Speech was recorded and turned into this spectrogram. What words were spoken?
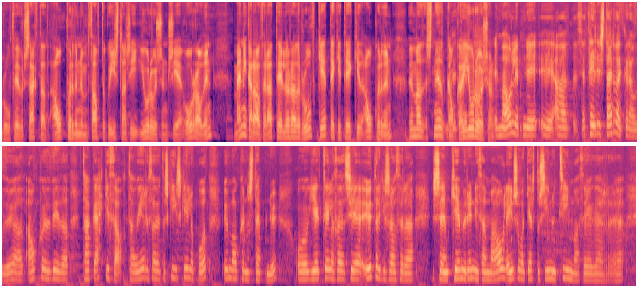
Rúf hefur sagt að ákverðunum þáttöku Íslands í Eurovision sé óráðinn Menningar á þeirra telur að Rúf get ekki tekið ákverðun um að sniðganga Eurovision. Málefni eh, að þeirri stærðagráðu að ákverðu við að taka ekki þátt, þá eru það þetta skýr skilabóð um ákverðna stefnu og ég tel að það sé auðarikisráð þeirra sem kemur inn í það mál eins og var gert á sínum tíma þegar eh,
